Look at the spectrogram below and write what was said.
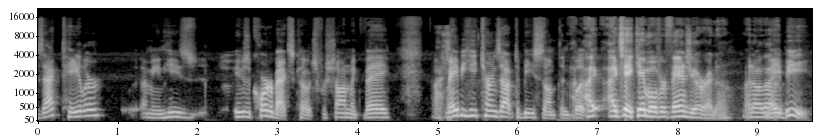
Zac Taylor, I mean, he's he was a quarterbacks coach for Sean McVay. Maybe he turns out to be something, but I, I take him over Fangio right now. I know that. maybe.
